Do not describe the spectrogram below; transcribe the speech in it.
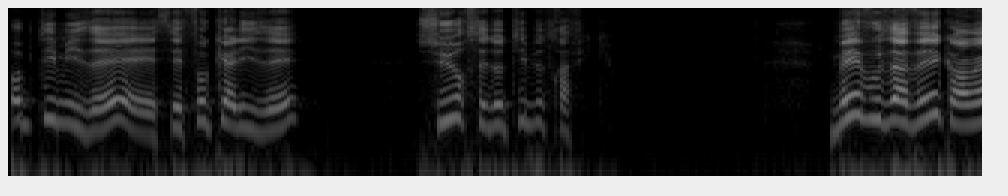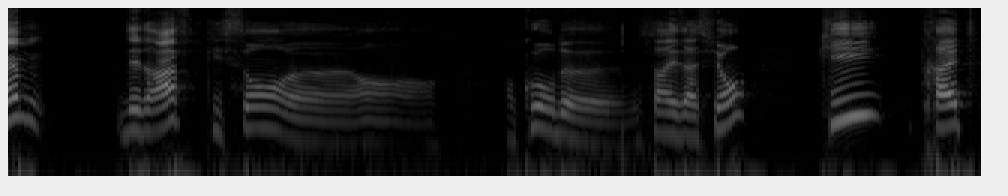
optimisé et s'est focalisé sur ces deux types de trafic. Mais vous avez quand même des drafts qui sont euh, en, en, cours de standardisation qui traitent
